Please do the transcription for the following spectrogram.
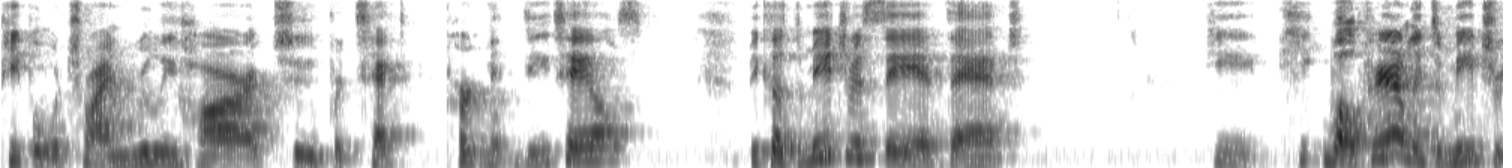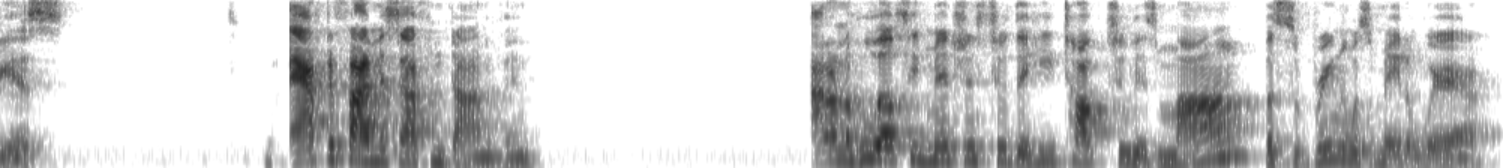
people were trying really hard to protect pertinent details because Demetrius said that he he well apparently Demetrius after finding this out from Donovan I don't know who else he mentions to that he talked to his mom but Sabrina was made aware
